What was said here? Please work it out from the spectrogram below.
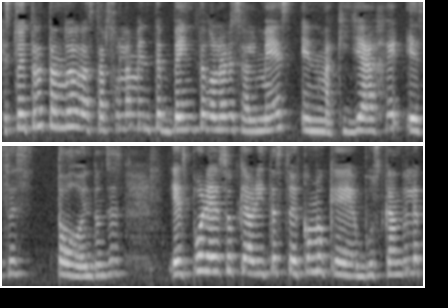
Estoy tratando de gastar solamente 20 dólares al mes en maquillaje, eso es todo, entonces es por eso que ahorita estoy como que buscándole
